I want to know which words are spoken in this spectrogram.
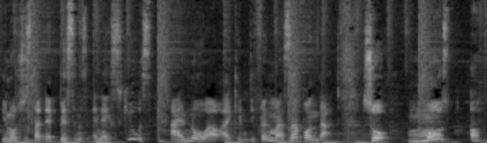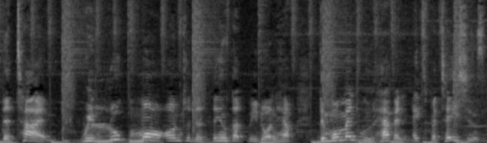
you know, to start a business. An excuse. I know I I can defend myself on that. So, most of the time, we look more onto the things that we don't have. The moment we have an expectations,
